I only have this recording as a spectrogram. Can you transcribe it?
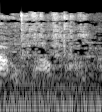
Au, au.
